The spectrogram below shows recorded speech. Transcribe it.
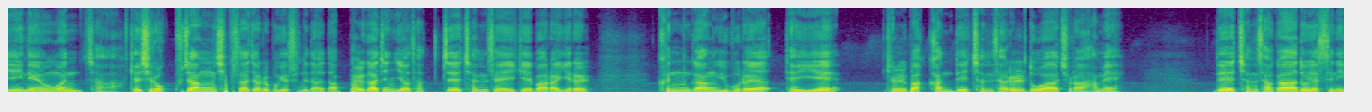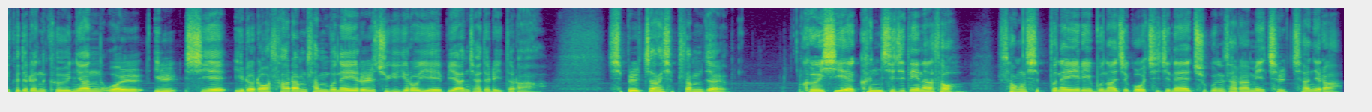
이 내용은 자 계시록 9장 14절을 보겠습니다. 나팔 가진 여섯째 천사에게 말하기를 큰 강 유브라데이에 결박한 내 천사를 놓아 주라 하매 내 천사가 놓였으니 그들은 그년 월 일시에 이르러 사람 3분의 1을 죽이기로 예비한 자들이더라. 11장 13절 그 시에 큰 지진이 나서 성 10분의 1이 무너지고 지진에 죽은 사람이 7천이라.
